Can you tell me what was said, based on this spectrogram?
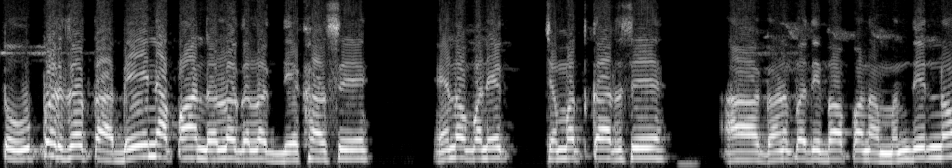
તો ઉપર જતા બેયના પાન અલગ અલગ દેખાશે. એનો પણ એક ચમત્કાર છે આ ગણપતિ બાપાના મંદિરનો.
